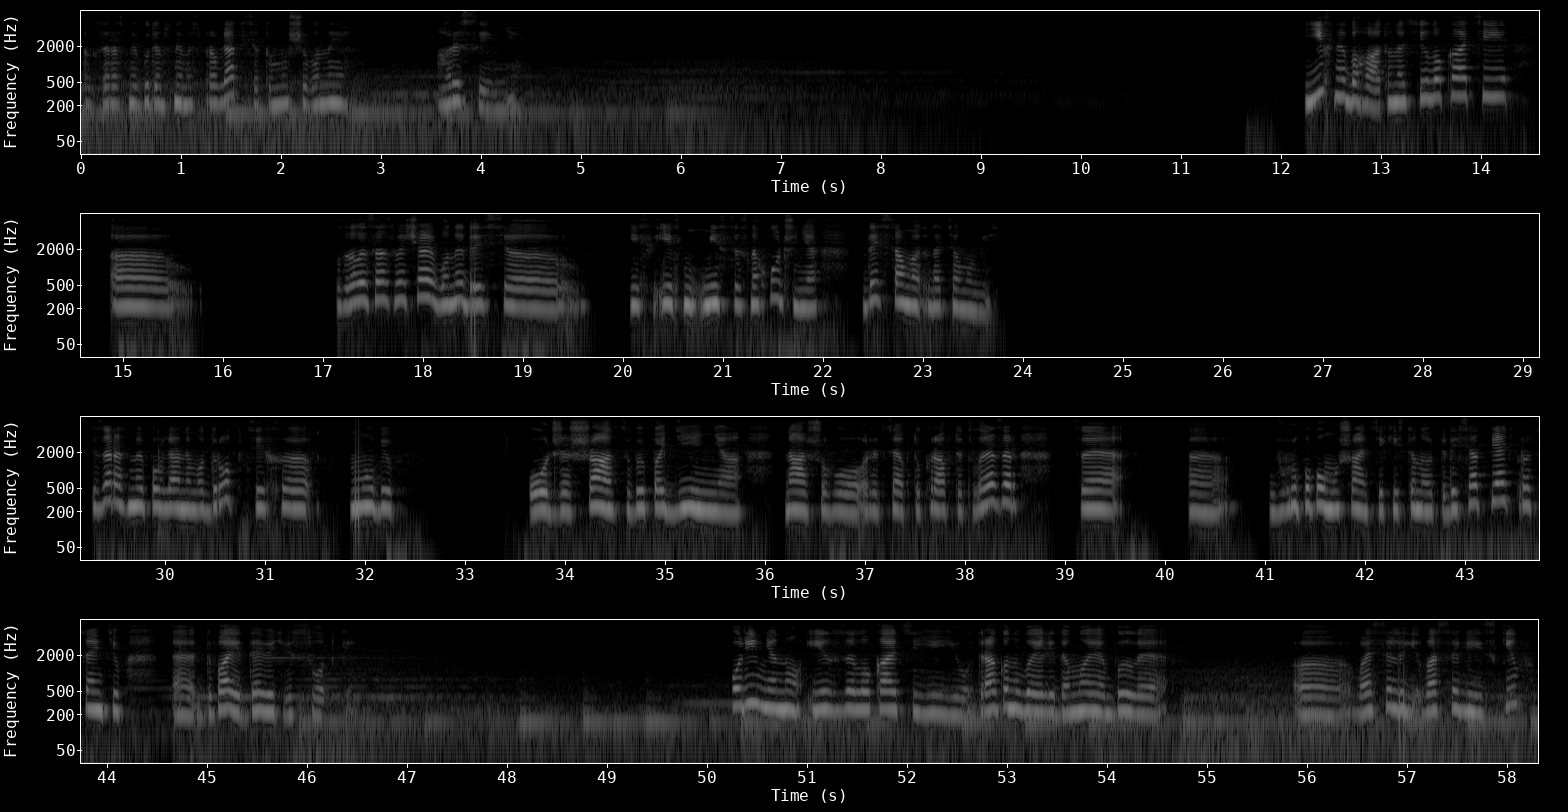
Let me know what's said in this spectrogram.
Так, зараз ми будемо з ними справлятися, тому що вони агресивні. Їх небагато на цій локації, е, але зазвичай вони десь е, їх, їх місце знаходження десь саме на цьому місці. І зараз ми поглянемо дроп цих е, мобів. Отже, шанс випадіння нашого рецепту Crafted Leather це в груповому шансі, який становить 55%, е, 2,9%. Порівняно із локацією Dragon Valley, де ми були е, Василі, Василісків,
